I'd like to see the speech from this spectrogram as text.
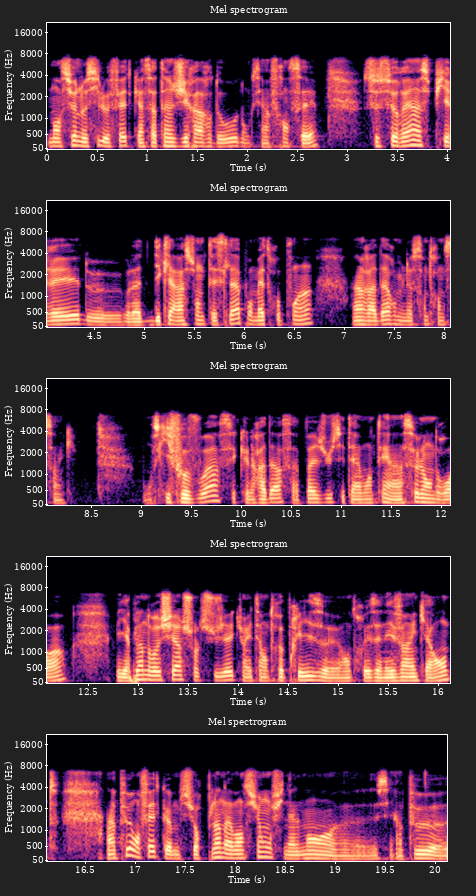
mentionnent aussi le fait qu'un certain Girardeau, donc c'est un Français, se serait inspiré de voilà, de déclarations de Tesla pour mettre au point un radar en 1935. Bon, ce qu'il faut voir, c'est que le radar, ça n'a pas juste été inventé à un seul endroit, mais il y a plein de recherches sur le sujet qui ont été entreprises euh, entre les années 20 et 40. Un peu en fait comme sur plein d'inventions, finalement, euh, c'est un peu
